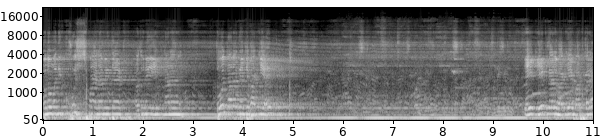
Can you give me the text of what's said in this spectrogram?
मनोमध्ये खुश पाहायला मिळतात. अजूनही एक नारळ दोन नारळ त्यांचे बाकी आहेत. एक एक नारळ बाकी आहे. माफ करा.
